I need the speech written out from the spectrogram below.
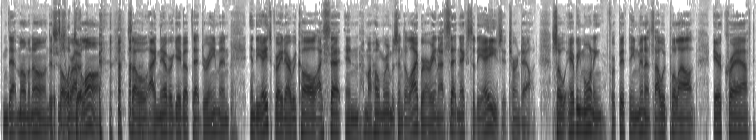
from that moment on, this That's is where I belong. so I never gave up that dream. And in the eighth grade, I recall I sat in my homeroom was in the library, and I sat next to the A's. It turned out. So every morning for 15 minutes, I would pull out aircraft,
